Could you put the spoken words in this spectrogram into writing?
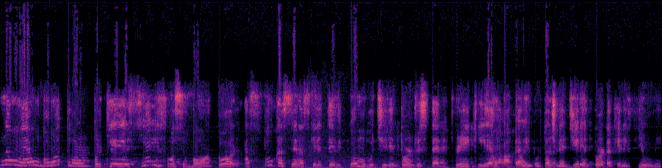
não é um bom ator, porque se ele fosse um bom ator, as poucas cenas que ele teve como o diretor do Stab Tree, que é um papel importante, ele é diretor daquele filme,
